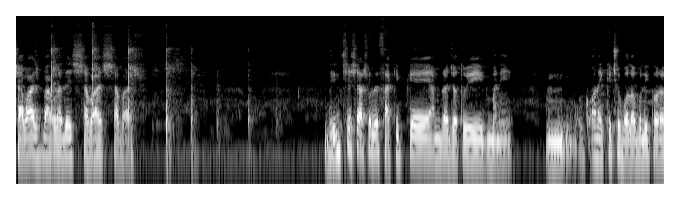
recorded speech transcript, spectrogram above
সাবাস, বাংলাদেশ সাবাস সাবাস। দিন শেষে আসলে সাকিবকে আমরা যতই মানে অনেক কিছু বলা বলি করা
